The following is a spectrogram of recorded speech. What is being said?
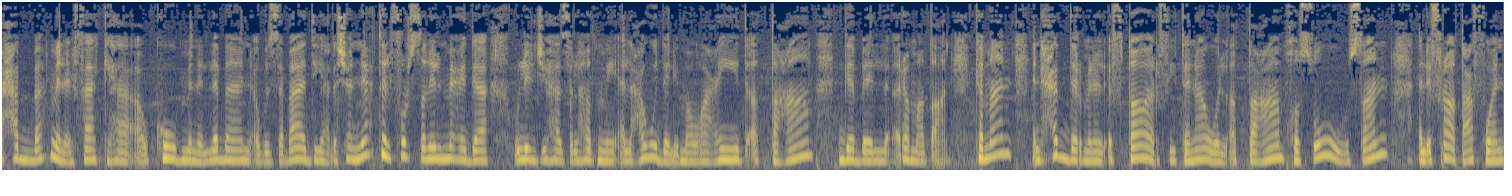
حبة من الفاكهة أو كوب من اللبن أو الزبادي علشان نعطي الفرصة للمعدة وللجهاز الهضمي العودة لمواعيد الطعام قبل رمضان. كمان نحذر من الإفطار في تناول الطعام خصوصا الإفراط عفوا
